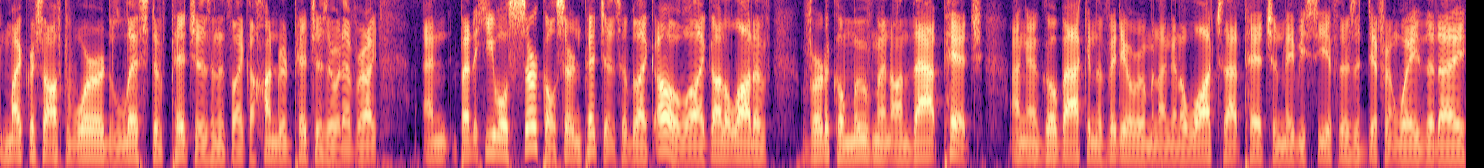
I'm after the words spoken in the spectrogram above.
Microsoft Word list of pitches, and it's like hundred pitches or whatever. Right? and but he will circle certain pitches. He'll be like, "Oh, well, I got a lot of vertical movement on that pitch. I'm going to go back in the video room and I'm going to watch that pitch and maybe see if there's a different way that I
